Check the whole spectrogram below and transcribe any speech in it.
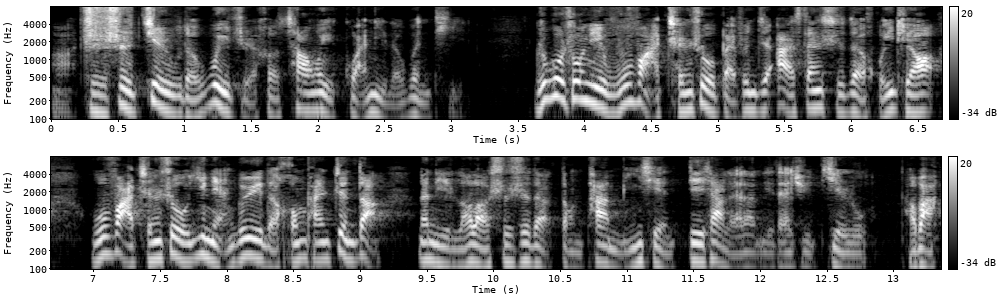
啊，只是介入的位置和仓位管理的问题。如果说你无法承受百分之二三十的回调，无法承受一两个月的红盘震荡，那你老老实实的等它明显跌下来了，你再去介入，好吧？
